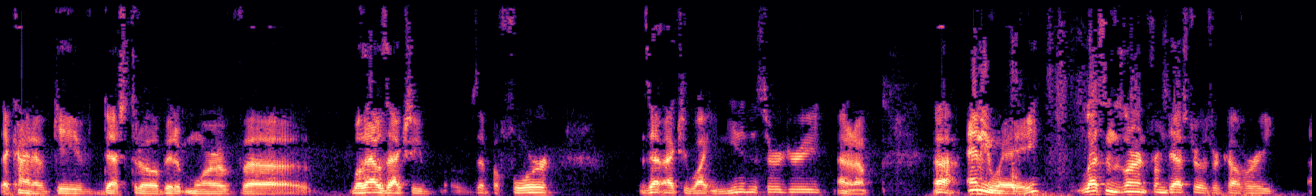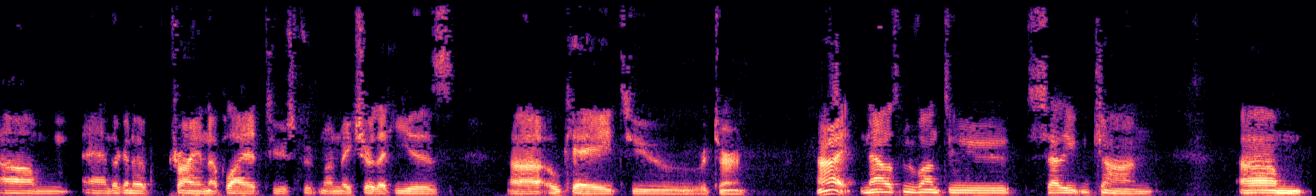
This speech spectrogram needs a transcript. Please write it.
that kind of gave Destro a bit more of. Uh, well, that was actually was that before? Is that actually why he needed the surgery? I don't know. Uh, anyway, lessons learned from Destro's recovery. Um, and they're going to try and apply it to Strootman, make sure that he is uh, okay to return. All right, now let's move on to Salih Ucan. Um,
